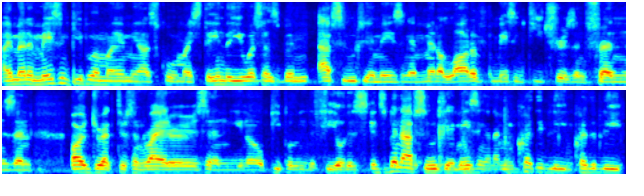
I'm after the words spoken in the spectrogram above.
I met amazing people in Miami Ad School. My stay in the U.S. has been absolutely amazing. I met a lot of amazing teachers and friends and art directors and writers and you know people in the field. It's it's been absolutely amazing, and I'm incredibly incredibly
